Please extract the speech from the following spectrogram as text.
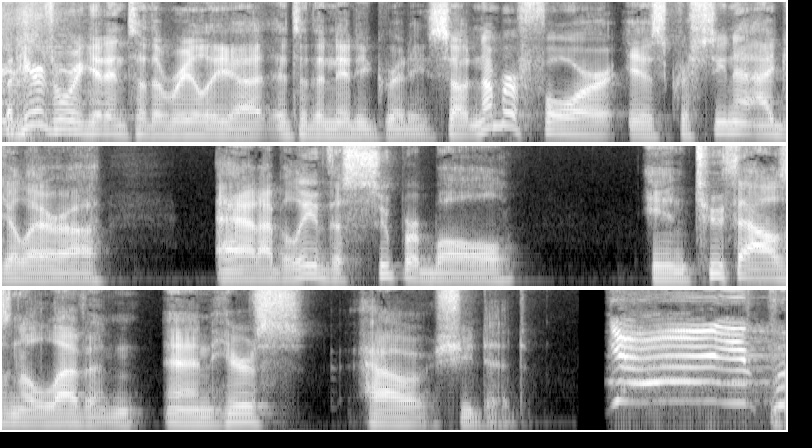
But here's where we get into the really uh, into the nitty gritty. So number four is Christina Aguilera at I believe the Super Bowl in 2011, and here's how she did. gave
